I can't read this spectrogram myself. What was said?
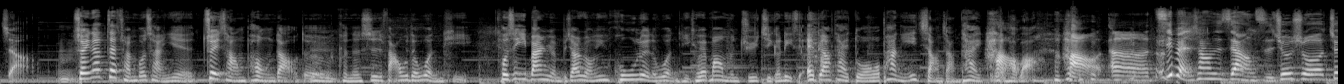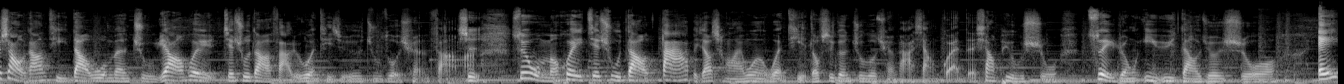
这样。嗯，所以那在传播产业最常碰到的可能是法务的问题，嗯、或是一般人比较容易忽略的问题，可不可以帮我们举几个例子？哎，不要太多，我怕你一讲讲太多，好，好不好？好，呃，基本上是这样子，就是说，就像我刚刚提到，我们主要会接触到的法律问题就是著作权法嘛，是，所以我们会接触到大家比较常来问的问题，都是跟著作权法相关的，像譬如说，最容易遇到就是说，哎。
